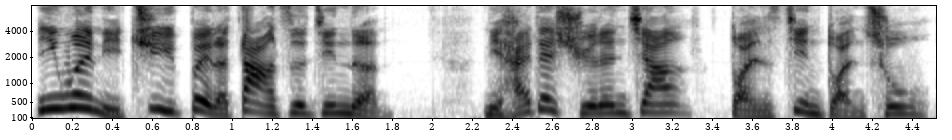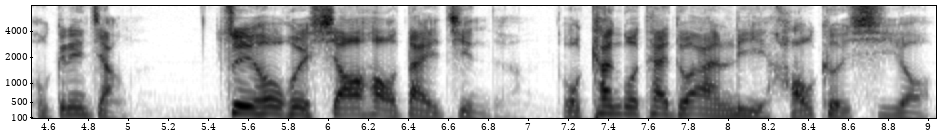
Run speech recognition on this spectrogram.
因为你具备了大资金的。你还在学人家短进短出，我跟你讲，最后会消耗殆尽的。我看过太多案例，好可惜哦。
